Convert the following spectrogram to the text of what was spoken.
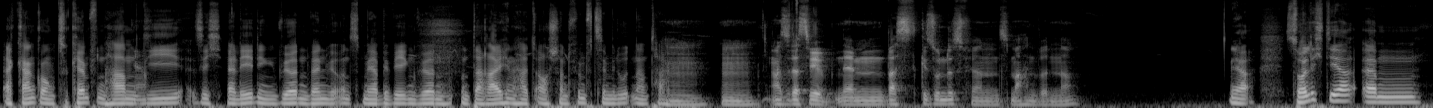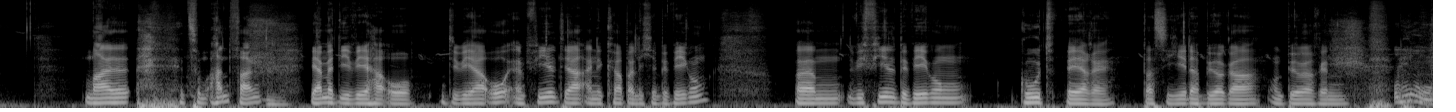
Erkrankungen zu kämpfen haben, Ja. die sich erledigen würden, wenn wir uns mehr bewegen würden. Und da reichen halt auch schon 15 Minuten am Tag. Mhm. Mhm. Also, dass wir ähm, was Gesundes für uns machen würden, ne? Ja. Soll ich dir ähm, mal zum Anfang, wir haben ja die WHO. Die WHO empfiehlt ja eine körperliche Bewegung. Ähm, wie viel Bewegung gut wäre, dass jeder Bürger und Bürgerin Oh,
